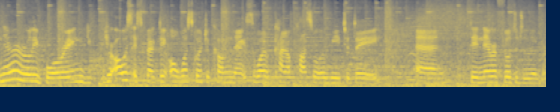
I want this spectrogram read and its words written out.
never really boring. You're always expecting, oh, what's going to come next? What kind of class will it be today? And they never fail to deliver.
